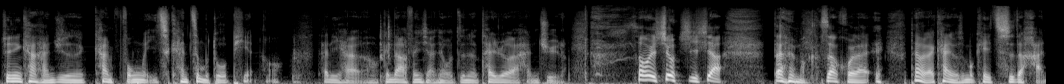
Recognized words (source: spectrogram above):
最近看韩剧真的看疯了，一次看这么多片哦，太厉害了！跟大家分享一下，我真的太热爱韩剧了。稍微休息一下，待会马上回来。哎，待会来看有什么可以吃的韩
